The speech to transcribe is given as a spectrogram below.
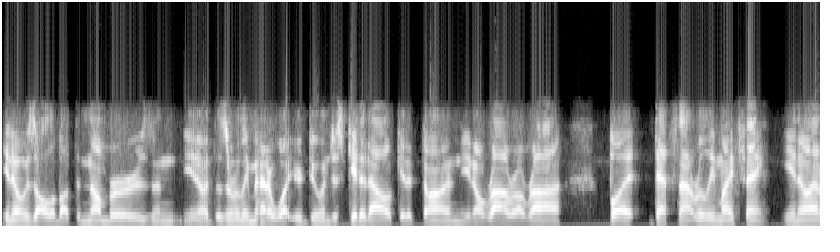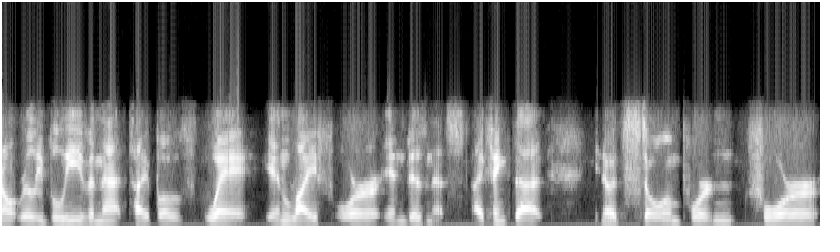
you know is all about the numbers, and you know it doesn't really matter what you're doing, just get it out, get it done. You know, rah rah rah. But that's not really my thing. You know, I don't really believe in that type of way in life or in business. I think that you know it's so important for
